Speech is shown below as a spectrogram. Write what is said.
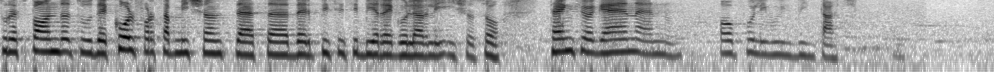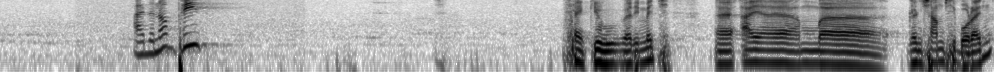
to respond to the call for submissions that uh, the PCCB regularly issues. So thank you again and hopefully we'll be in touch. I don't know, please. Thank you very much. Uh, I am uh, Gansham Siboran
